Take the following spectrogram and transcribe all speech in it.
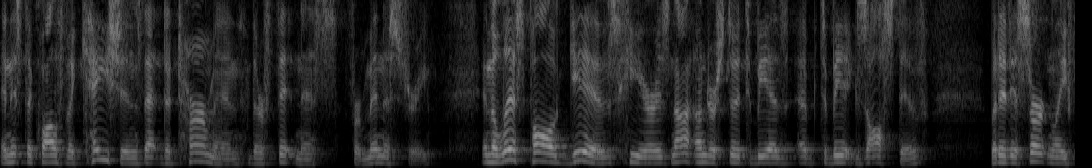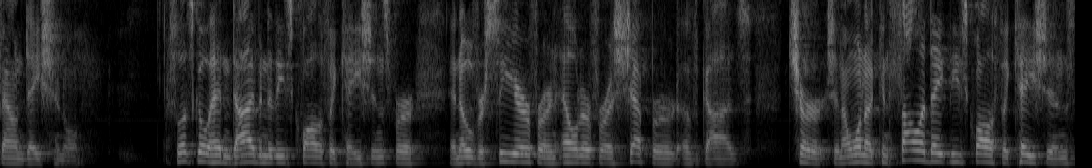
and it's the qualifications that determine their fitness for ministry. And the list Paul gives here is not understood to be, as, uh, to be exhaustive, but it is certainly foundational. So let's go ahead and dive into these qualifications for an overseer, for an elder, for a shepherd of God's church. And I want to consolidate these qualifications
